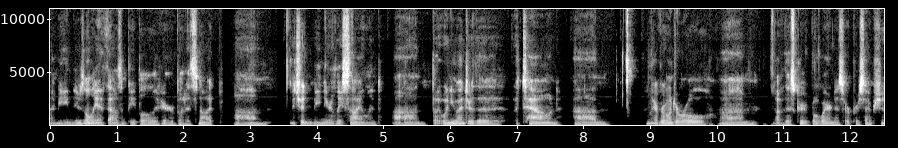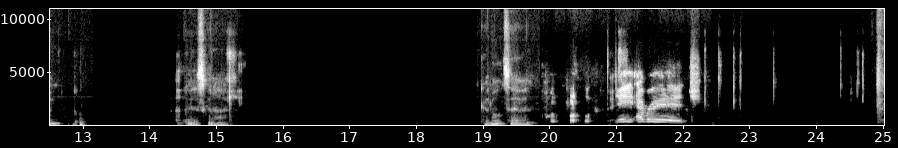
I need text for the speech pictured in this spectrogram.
I mean, there's only a thousand people live here, but it's not. Um, it shouldn't be nearly silent. Um, but when you enter the, the town, um, everyone to roll um, of this group awareness or perception. I'm just gonna good old seven. Yay, average!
